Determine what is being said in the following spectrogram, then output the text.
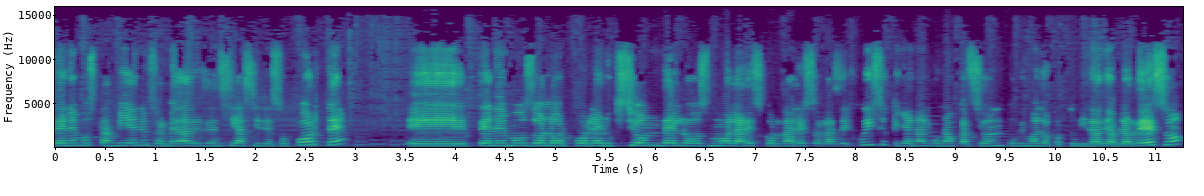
Tenemos también enfermedades de encías y de soporte, eh, tenemos dolor por la erupción de los molares cordales o las del juicio, que ya en alguna ocasión tuvimos la oportunidad de hablar de eso,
